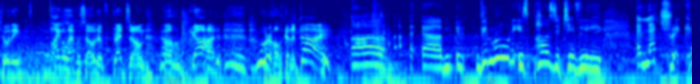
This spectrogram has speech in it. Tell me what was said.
to the final episode of Dread Zone. Oh, God, we're all gonna die. Uh, um, the mood is positively electric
